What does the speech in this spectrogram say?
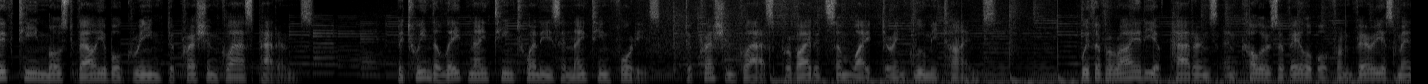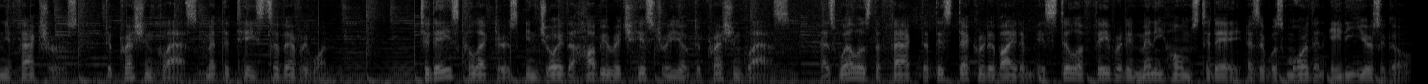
15 Most Valuable Green Depression Glass Patterns Between the late 1920s and 1940s, depression glass provided some light during gloomy times. With a variety of patterns and colors available from various manufacturers, depression glass met the tastes of everyone. Today's collectors enjoy the hobby-rich history of depression glass, as well as the fact that this decorative item is still a favorite in many homes today as it was more than 80 years ago.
